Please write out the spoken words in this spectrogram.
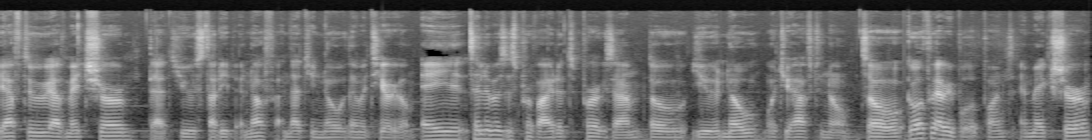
you have to have made sure that you studied enough and that you know the material. A syllabus is provided per exam, so you know what you have to know. So go through every bullet point and make sure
